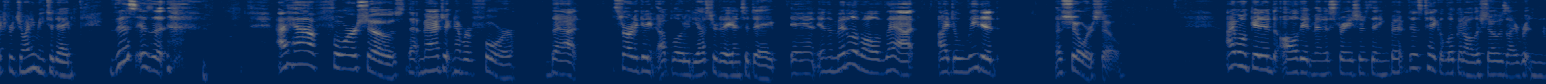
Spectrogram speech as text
much for joining me today. This is a. I have four shows, that magic number four, that started getting uploaded yesterday and today. And in the middle of all of that, I deleted a show or so. I won't get into all the administration thing, but just take a look at all the shows I've written and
